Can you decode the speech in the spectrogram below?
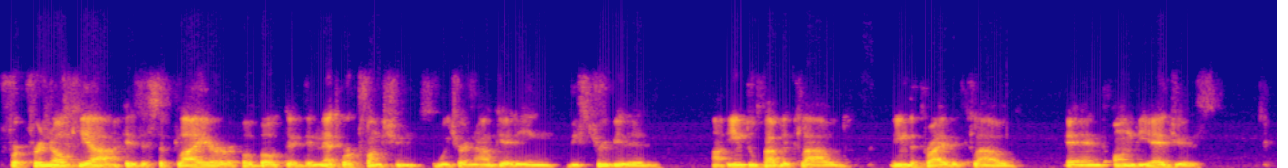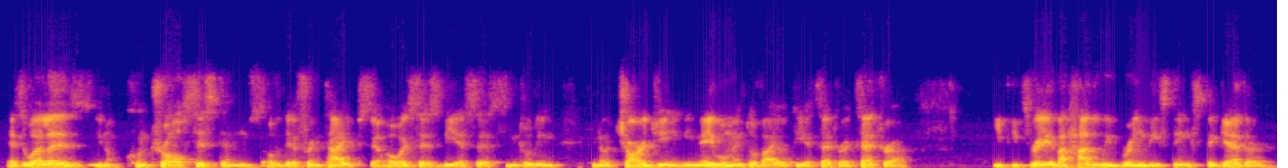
for, for Nokia is a supplier of both the, the network functions, which are now getting distributed uh, into public cloud, in the private cloud, and on the edges, as well as you know control systems of different types, OSS, BSS, including you know charging, enablement of IoT, et cetera, et cetera. It, it's really about how do we bring these things together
